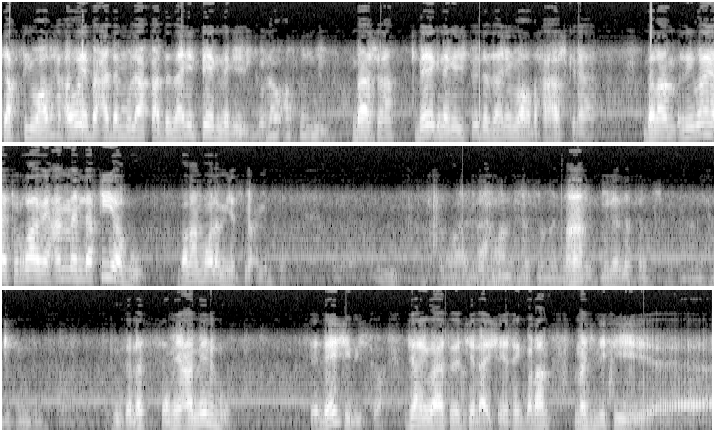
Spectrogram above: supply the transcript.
سقطي واضح أو بعدم ملاقاة. دزانين بيق نجيشتو باشا بيق نجيشتو دزانين واضحة أشكرها. بلام رواية الراوي عمن لقيه. بلام ولم يسمع منه. ها؟ مدلس سمع منه. ليش بيسوا جاء روايته لا شيخك بلان مجلسي آه،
